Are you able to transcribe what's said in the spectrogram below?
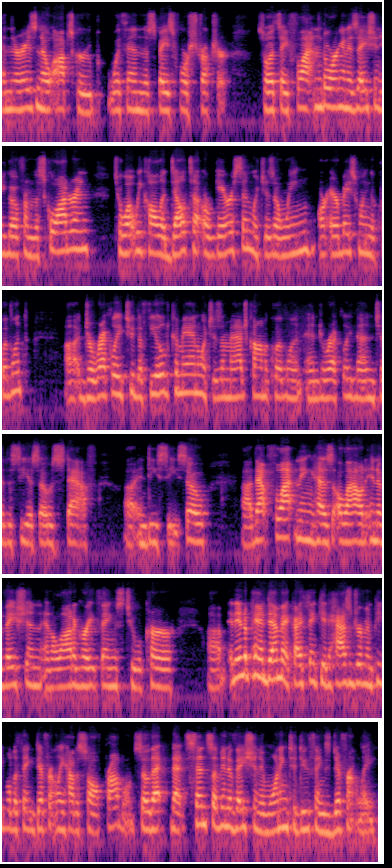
and there is no ops group within the Space Force structure. So it's a flattened organization. You go from the squadron to what we call a Delta or garrison, which is a wing or airbase wing equivalent uh, directly to the field command, which is a MAJCOM equivalent, and directly then to the CSO's staff uh, in DC. So uh, that flattening has allowed innovation and a lot of great things to occur. Um, and in a pandemic, I think it has driven people to think differently how to solve problems. So that that sense of innovation and wanting to do things differently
